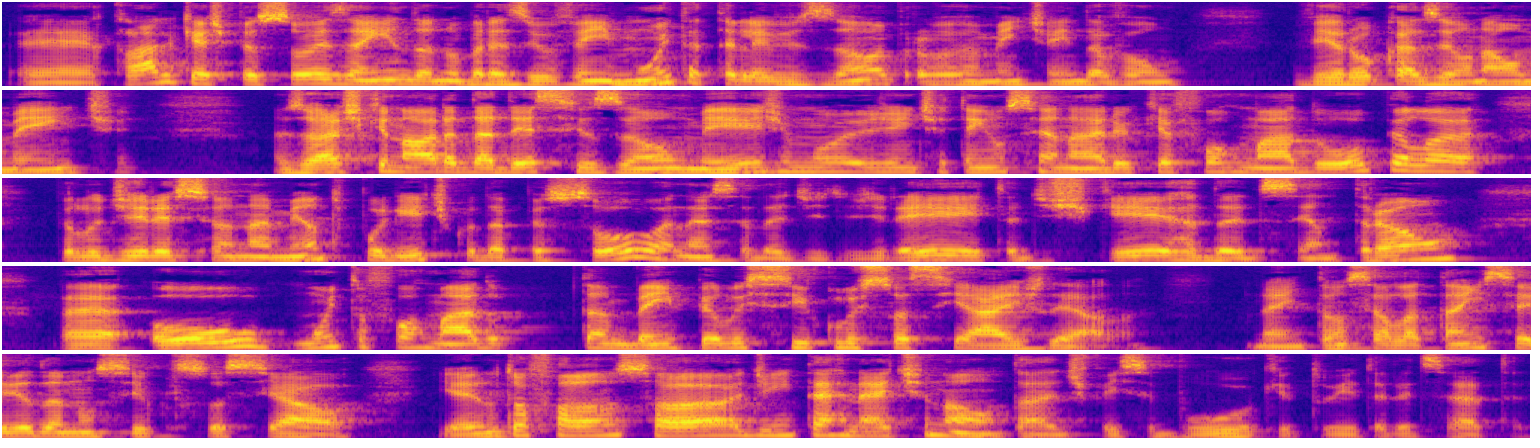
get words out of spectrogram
É, claro que as pessoas ainda no Brasil veem muita televisão e provavelmente ainda vão ver ocasionalmente, Mas eu acho que na hora da decisão mesmo, a gente tem um cenário que é formado ou pela, pelo direcionamento político da pessoa, né, se ela é de direita, de esquerda, de centrão, é, ou muito formado também pelos ciclos sociais dela. Né? Então, se ela está inserida num ciclo social, e aí eu não estou falando só de internet, não, tá? De Facebook, Twitter, etc.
